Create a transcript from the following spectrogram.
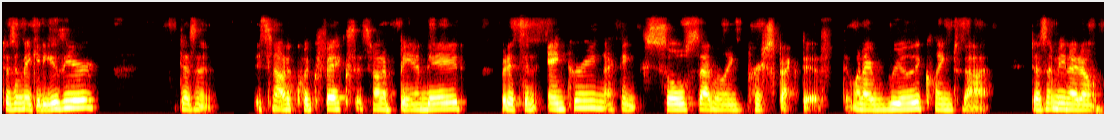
Doesn't make it easier, doesn't, it's not a quick fix, it's not a band-aid, but it's an anchoring, I think, soul settling perspective that when I really cling to that, doesn't mean I don't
